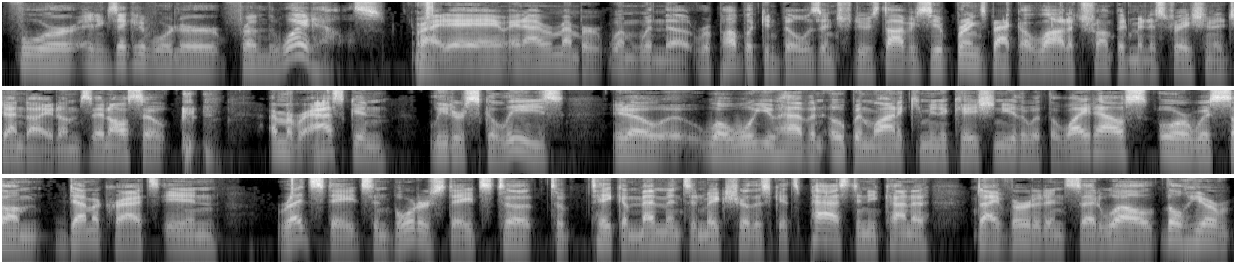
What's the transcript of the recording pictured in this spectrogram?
for an executive order from the White House. Right. And I remember when, when the Republican bill was introduced, obviously it brings back a lot of Trump administration agenda items. And also, I remember asking Leader Scalise, you know, well, will you have an open line of communication either with the White House or with some Democrats in red states and border states to to take amendments and make sure this gets passed. And he kind of diverted and said, "Well, they'll hear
